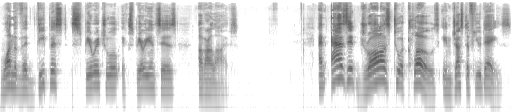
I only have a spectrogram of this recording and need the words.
one of the deepest spiritual experiences of our lives. And as it draws to a close in just a few days,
